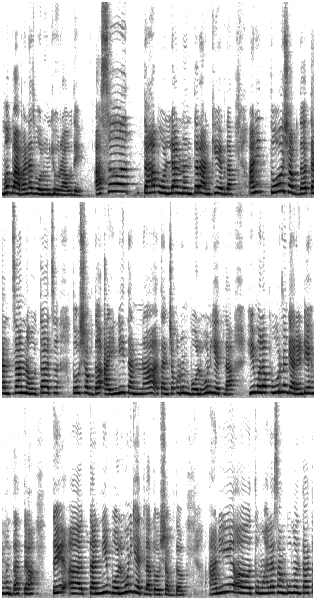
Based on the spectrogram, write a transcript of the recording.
मग बाबांनाच बोलून घेऊ राहू दे. असं त्या बोलल्यानंतर आणखी एकदा. आणि तो शब्द त्यांचा नव्हताच. तो शब्द आईनी त्यांना त्यांच्याकडून बोलवून घेतला. ही मला पूर्ण गॅरंटी आहे म्हणतात त्या. ते त्यांनी बोलवून घेतला तो शब्द. आणि तुम्हाला सांगू म्हणतात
